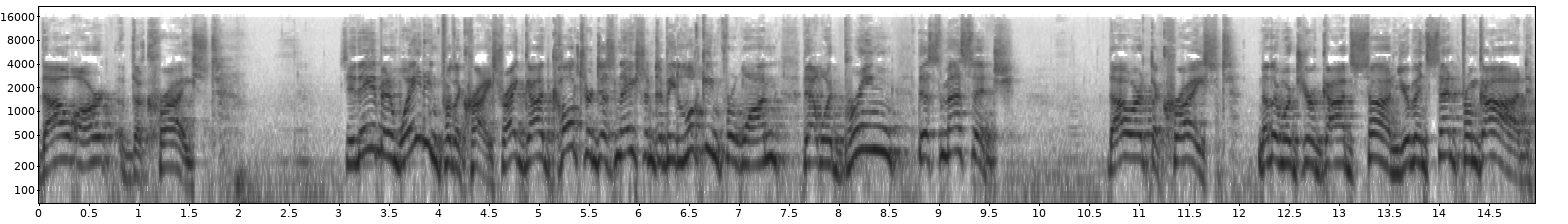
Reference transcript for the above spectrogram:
Thou art the Christ. See, they had been waiting for the Christ, right? God cultured this nation to be looking for one that would bring this message. Thou art the Christ. In other words, you're God's son. You've been sent from God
